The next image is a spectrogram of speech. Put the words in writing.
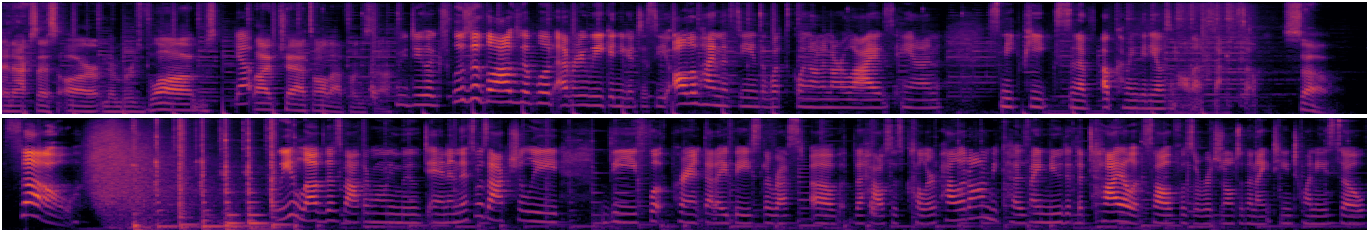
and access our members' vlogs, Yep. live chats, all that fun stuff. We do exclusive vlogs we upload every week, and you get to see all the behind the scenes of what's going on in our lives and sneak peeks and of upcoming videos and all that stuff. So. So, So, we loved this bathroom when we moved in, and this was actually the footprint that I based the rest of the house's color palette on because I knew that the tile itself was original to the 1920s, so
